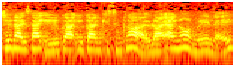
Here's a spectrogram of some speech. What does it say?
two days later, you go, you go and kissing Chloe. Like, ain't on really.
